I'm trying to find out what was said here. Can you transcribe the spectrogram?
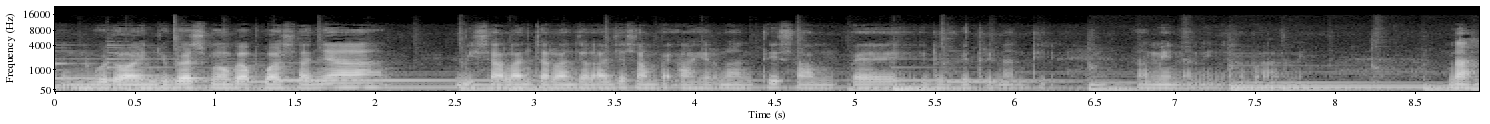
Dan gue doain juga semoga puasanya bisa lancar-lancar aja sampai akhir nanti sampai Idul Fitri nanti. Amin amin ya rabbal alamin. Nah,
